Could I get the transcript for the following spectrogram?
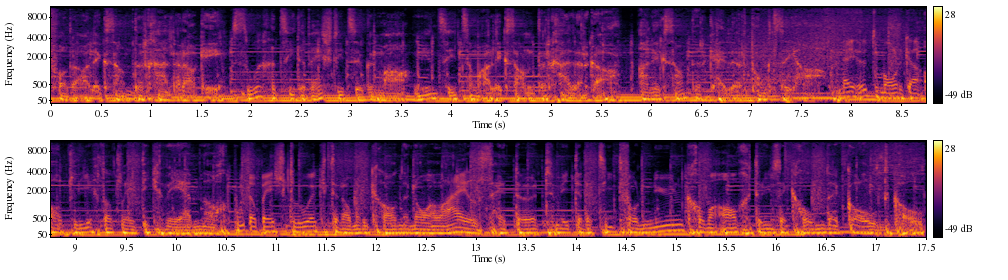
von der Alexander Keller AG. Suchen Sie den besten Zügelmann, müssen Sie zum Alexander Keller gehen. AlexanderKeller.ch haben heute Morgen an die Leichtathletik-WM nach Budapest geschaut. Der Amerikaner Noah Lyles hat dort mit einer Zeit von 9,83 Sekunden Gold geholt.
